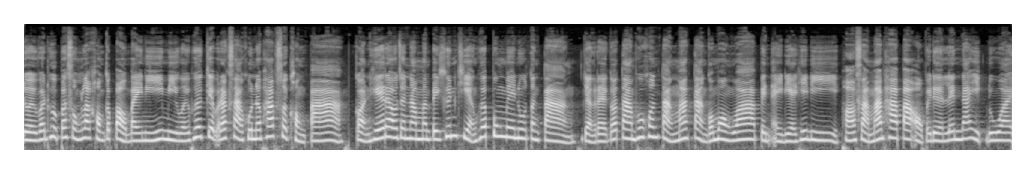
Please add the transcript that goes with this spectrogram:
โดยวัตถุประสงค์หลักของกระเป๋าใบนี้มีไว้เพื่อเก็บรักษาคุณภาพสดของปลา ก่อนที่เราจะนำมันไปขึ้นเขียงเพื่อปรุงเมนูต่างๆ อย่างไรก็ตามผู้คนต่างมากต่างก็มองว่าเป็นไอเดียที่ดี เพราะสามารถพาปลาออกไปเดินเล่นได้อีกด้วย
